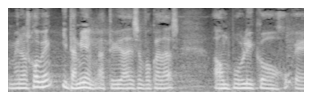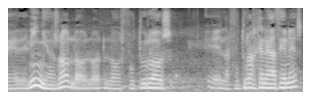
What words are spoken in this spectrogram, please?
menos joven y también actividades enfocadas a un público eh, de niños, ¿no? los, futuros, eh, las futuras generaciones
